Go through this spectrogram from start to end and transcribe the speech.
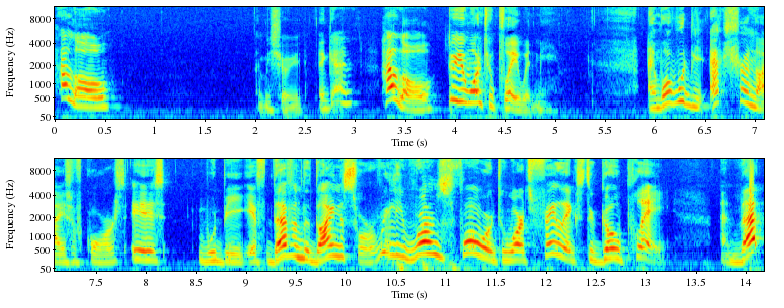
hello. Let me show you again. Hello, do you want to play with me? And what would be extra nice, of course, is would be if Devon the dinosaur really runs forward towards Felix to go play. And that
